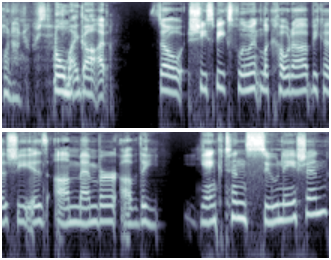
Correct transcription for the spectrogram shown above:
one hundred percent. Oh my god. So she speaks fluent Lakota because she is a member of the Yankton Sioux Nation.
